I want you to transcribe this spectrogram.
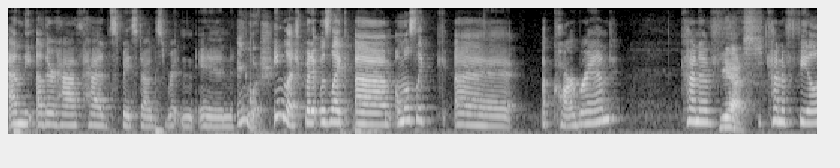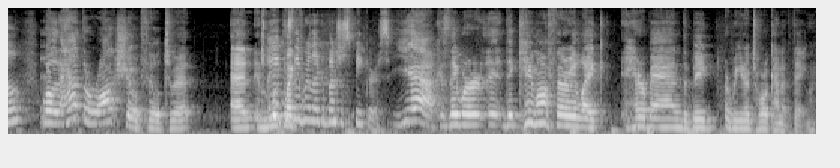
and the other half had Space Dogs written in English. English. But it was like um, almost like uh, a car brand kind of Yes. kind of feel. Well, it had the rock show feel to it, and it Oh, yeah, looked because like they were like a bunch of speakers. yeah, because they were it, they came off very like hairband, the big arena tour kind of thing,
